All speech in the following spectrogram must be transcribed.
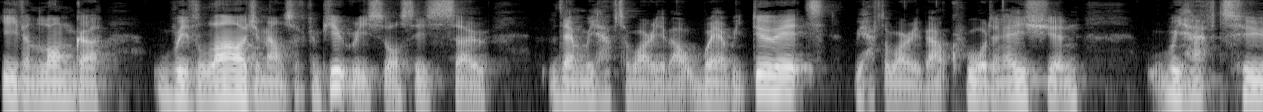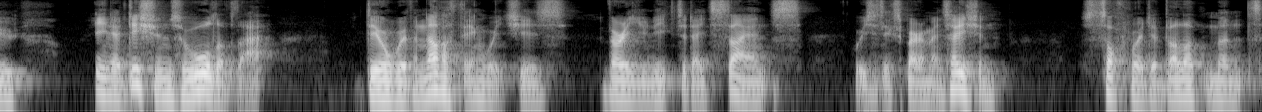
even longer, with large amounts of compute resources. So then we have to worry about where we do it. We have to worry about coordination. We have to, in addition to all of that, deal with another thing which is very unique to data science, which is experimentation. Software development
